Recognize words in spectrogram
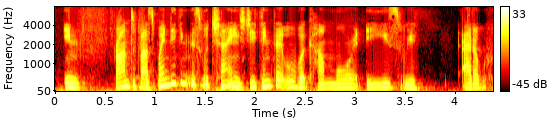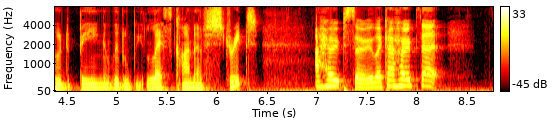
in front of us. When do you think this will change? Do you think that we'll become more at ease with adulthood being a little bit less kind of strict? I hope so. Like, I hope that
